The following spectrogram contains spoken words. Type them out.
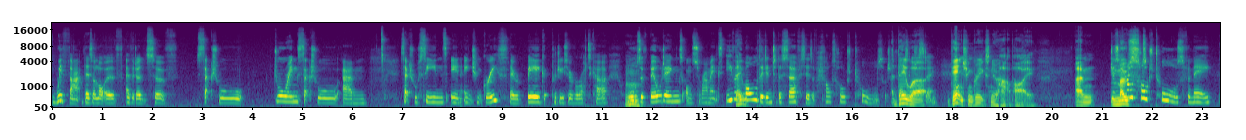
with that, there's a lot of evidence of sexual drawings, sexual um, sexual scenes in ancient Greece. They were a big producer of erotica. Walls of buildings on ceramics, even. They- molded into the surfaces of household tools, which I They were. interesting. The ancient Greeks knew how to party. Um, Just most. household tools for me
